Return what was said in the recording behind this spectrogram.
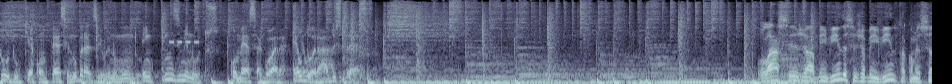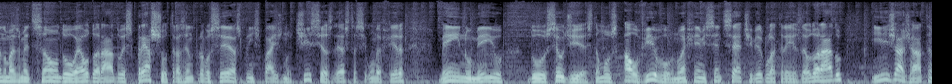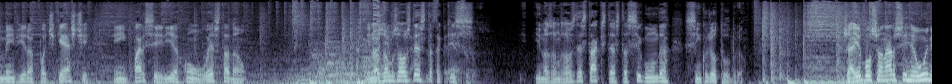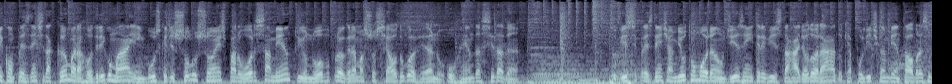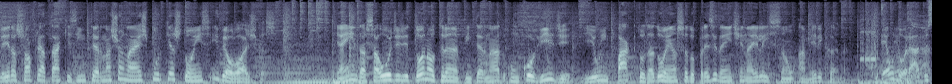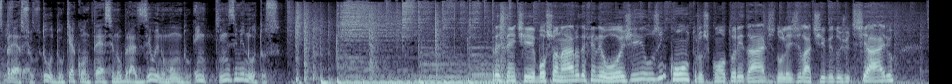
Tudo o que acontece no Brasil e no mundo em 15 minutos. Começa agora Eldorado Expresso. Olá, seja bem-vinda, seja bem-vindo. Está começando mais uma edição do Eldorado Expresso, trazendo para você as principais notícias desta segunda-feira, bem no meio do seu dia. Estamos ao vivo no FM 107,3 da Eldorado e já já também vira podcast em parceria com o Estadão. E nós vamos aos destaques. E nós vamos aos destaques desta segunda, 5 de outubro. Jair Bolsonaro se reúne com o presidente da Câmara, Rodrigo Maia, em busca de soluções para o orçamento e o novo programa social do governo, o Renda Cidadã. O vice-presidente Hamilton Mourão diz em entrevista à Rádio Eldorado que a política ambiental brasileira sofre ataques internacionais por questões ideológicas. E ainda a saúde de Donald Trump, internado com Covid, e o impacto da doença do presidente na eleição americana. Eldorado Expresso. Tudo o que acontece no Brasil e no mundo em 15 minutos. O presidente Bolsonaro defendeu hoje os encontros com autoridades do Legislativo e do Judiciário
